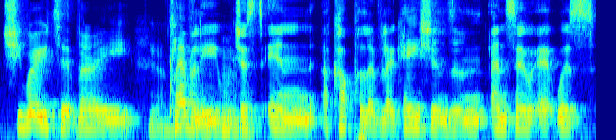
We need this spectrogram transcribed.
She wrote it very cleverly, just in a couple of locations, and and so it was.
